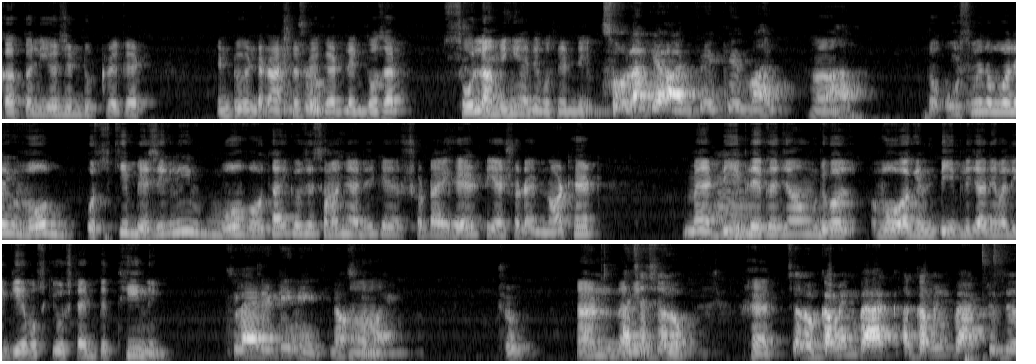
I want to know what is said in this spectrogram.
couple years into cricket into international cricket like 2016 میں ہی آئی تھنک اس نے 16 کے بریک کے بعد۔ ہاں۔ تو اس میں تو وہ کہ وہ اس کی بیسکلی وہ ہوتا ہے کہ اسے سمجھ نہیں آ رہی کہ شوڈ آئی ہٹ یا شوڈ آئی ناٹ ہٹ میں ہاں۔ ڈیپ لے کر جاؤں بیکاز وہ اگین ڈیپ لے جانے والی گیم اس کی اس ٹائم پہ تھی نہیں۔ کلیئرٹی نہیں تھی نا اس کے مائنڈ ٹرو اینڈ اچھا چلو۔ خیر۔ چلو coming back coming back to the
